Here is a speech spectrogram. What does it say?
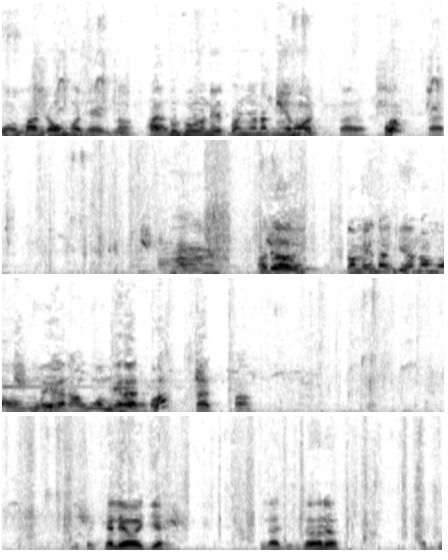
હું મારે જવું પડશે એટલે આજ તો થોડો નેટ પણ જનક નક નહીં હોત હા? હો. હા. હા આ તો તમે ત્યાં ઘેર ના હું. આવું હો. હા? હા. પૈસા લેવા ગયા પેલા ના ને તો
